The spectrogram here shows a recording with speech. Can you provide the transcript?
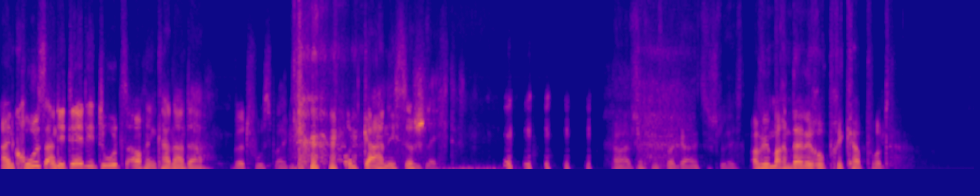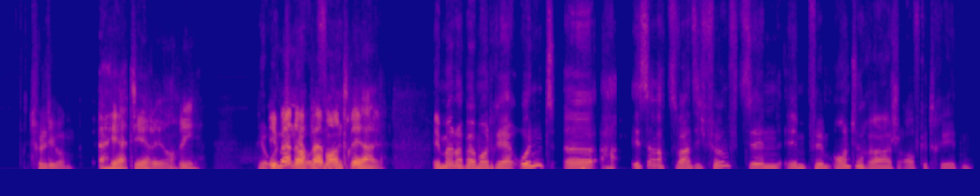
ein Gruß an die Daily Dudes, auch in Kanada. Wird Fußball. Und gar nicht so schlecht. Kanadischer Fußball gar nicht so schlecht. Aber wir machen deine Rubrik kaputt. Entschuldigung. Ach ja, Thierry Henry. Ja, Immer noch bei Montreal. Immer noch bei Montreal und äh, ist auch 2015 im Film Entourage aufgetreten.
